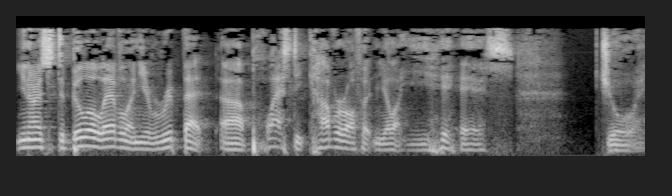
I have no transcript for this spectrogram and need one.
you know, Stabila level and you rip that uh, plastic cover off it and you're like, yes, joy.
